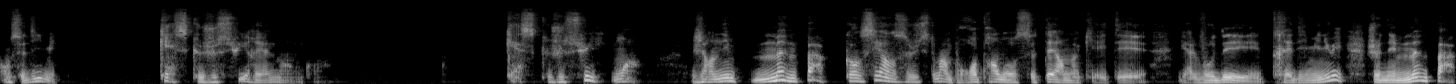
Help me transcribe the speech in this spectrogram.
On se dit, mais qu'est-ce que je suis réellement Qu'est-ce que je suis, moi? J'en ai même pas conscience, justement, pour reprendre ce terme qui a été galvaudé et très diminué, je n'ai même pas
